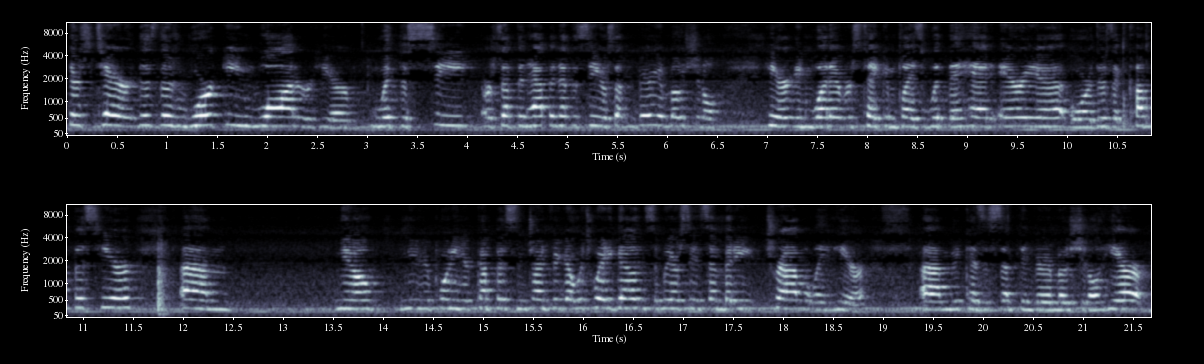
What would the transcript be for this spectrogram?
There's terror. There's, there's working water here with the sea or something happened at the sea or something very emotional here in whatever's taking place with the head area or there's a compass here. Um, you know, you're pointing your compass and trying to figure out which way to go. And so we are seeing somebody traveling here. Um, because of something very emotional here,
